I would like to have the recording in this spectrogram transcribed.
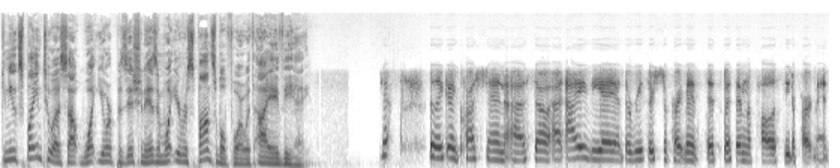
can you explain to us uh, what your position is and what you're responsible for with IAVA? Yeah, really good question. Uh, so, at IAVA, the research department sits within the policy department,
